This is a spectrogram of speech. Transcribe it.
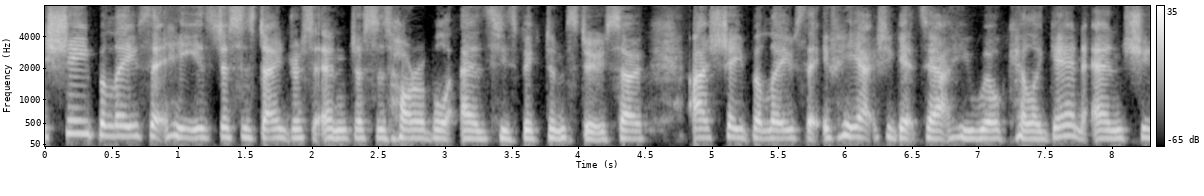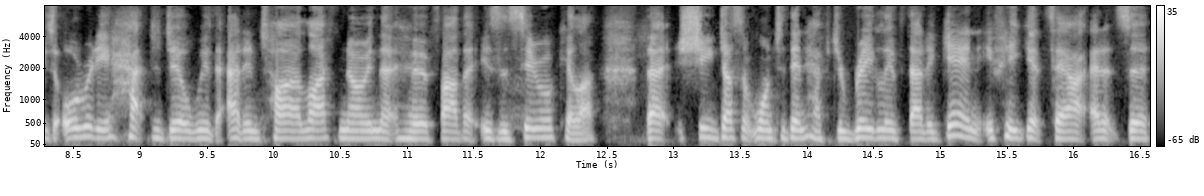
she believes that he is just as dangerous and just as horrible as his victims do. So uh, she believes that if he actually gets out, he will kill again. And she's already had to deal with that entire life, knowing that her father is a serial killer. That she doesn't want to then have to relive that again if he gets out and it's a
